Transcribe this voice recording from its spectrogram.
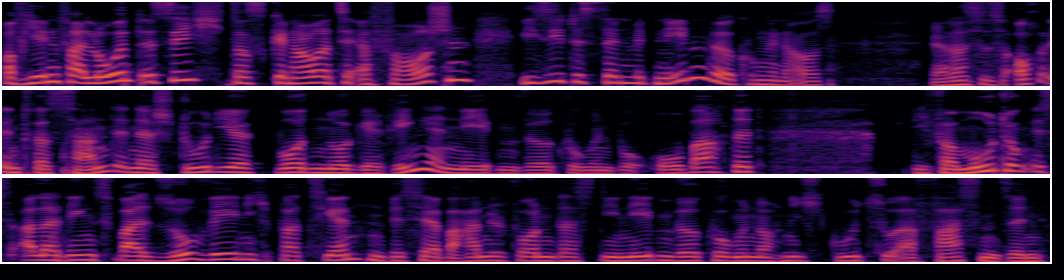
Auf jeden Fall lohnt es sich, das genauer zu erforschen. Wie sieht es denn mit Nebenwirkungen aus? Ja, das ist auch interessant. In der Studie wurden nur geringe Nebenwirkungen beobachtet. Die Vermutung ist allerdings, weil so wenig Patienten bisher behandelt wurden, dass die Nebenwirkungen noch nicht gut zu erfassen sind.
